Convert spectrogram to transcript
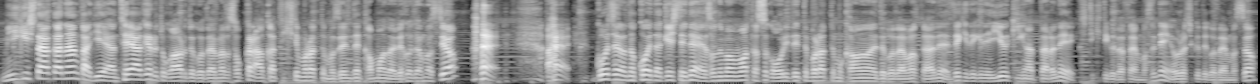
右下かなんかに手を挙げるとこあるでございます。そこから上がってきてもらっても全然構わないでございますよ。はい。はい。ゴジラの声だけしてねそのまままたすぐ降りてってもらっても構わないでございますからね。ぜひぜひね勇気があったらねしてきてくださいませね。よろしくでございますよ。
